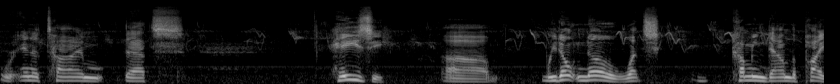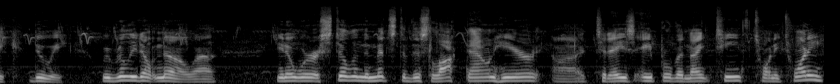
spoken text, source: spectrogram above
We're in a time that's hazy. Uh, we don't know what's coming down the pike, do we? We really don't know. Uh, you know, we're still in the midst of this lockdown here. Uh, today's April the 19th, 2020.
